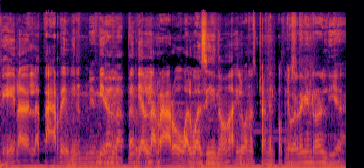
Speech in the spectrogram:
¿qué? La, la tarde, bien, Bien bien, día la bien tarde. día la raro o algo así, ¿no? Ahí lo van a escuchar en el En podcast. lugar de bien raro el día.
